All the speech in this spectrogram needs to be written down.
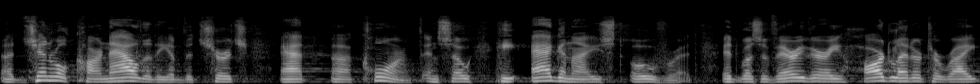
uh, general carnality of the church at uh, Corinth. And so he agonized over it. It was a very, very hard letter to write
